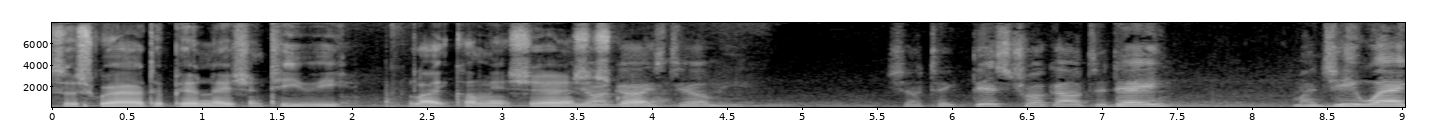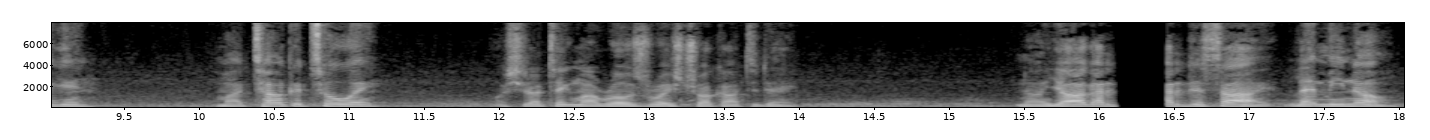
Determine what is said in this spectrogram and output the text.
Subscribe to Pill Nation TV. Like, comment, share, and Y'all subscribe. guys tell me, should I take this truck out today, my G-Wagon, my Tonka toy, or should I take my Rolls Royce truck out today? Now, y'all gotta, gotta decide. Let me know.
